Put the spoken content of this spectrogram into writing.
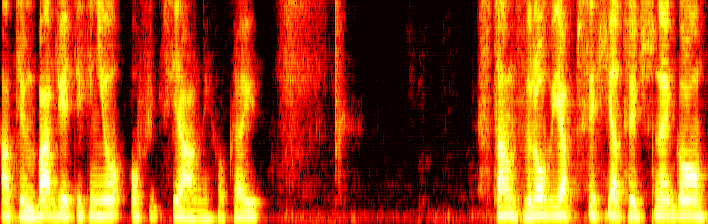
a tym bardziej tych nieoficjalnych, ok? Stan zdrowia psychiatrycznego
